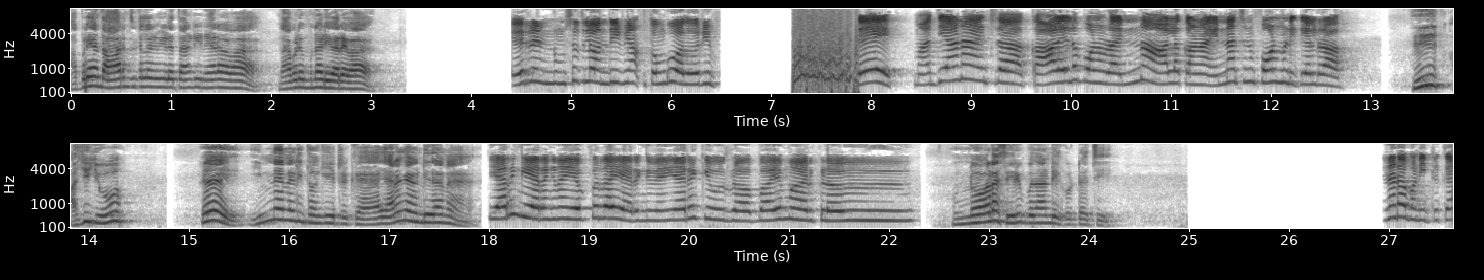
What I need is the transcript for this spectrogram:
அப்படியே அந்த ஆரஞ்சு கலர் வீடை தாண்டி நேரா வா. நான் அப்படியே முன்னாடி வரேன் வா சரி ரெண்டு நிமிஷத்துல வந்துடுவியான் தொங்கு அது வரையும் டேய் மத்தியானம் ஆயிடுச்சுடா காலையில போனடா இன்னும் ஆளை காணா பண்ணி கேளுடா. ம் ஐயோ ஏய் என்னடி தொங்கிட்டு இருக்க? இறங்க வேண்டியதானே? இறங்கி இறங்குனா எப்படா இறங்குவேன் இறக்கி விடுறா பயமா இருக்குடா. உன்னோட சிரிப்பு தாண்டி குட்டாச்சி. என்னடா பண்ணிட்டு இருக்க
